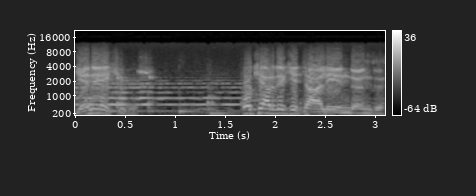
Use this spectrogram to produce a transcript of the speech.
Gene iki bir. Pokerdeki talihin döndü.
